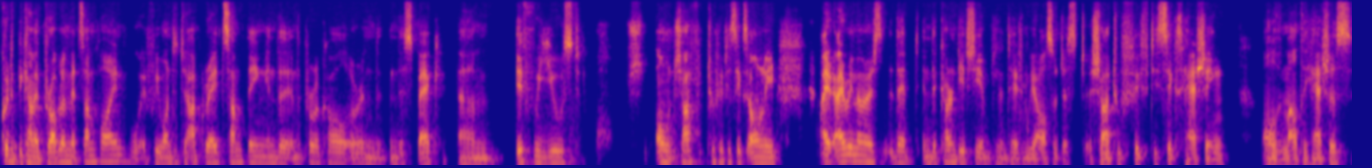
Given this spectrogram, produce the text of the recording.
could it become a problem at some point if we wanted to upgrade something in the in the protocol or in the, in the spec? Um, if we used own SHA-256 only, I, I remember that in the current DHT implementation, we are also just SHA-256 hashing all the multi hashes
